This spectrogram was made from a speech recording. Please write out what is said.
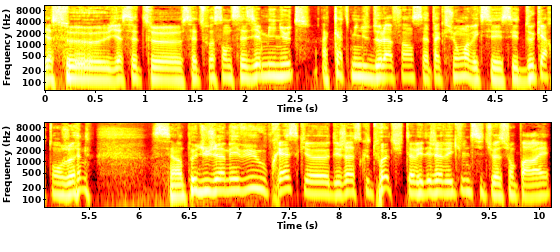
Il y a, ce, il y a cette, euh, cette 76e minute, à 4 minutes de la fin, cette action avec ces, ces deux cartons jaunes. C'est un peu du jamais vu ou presque. Déjà, est-ce que toi, tu t'avais déjà vécu une situation pareille?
